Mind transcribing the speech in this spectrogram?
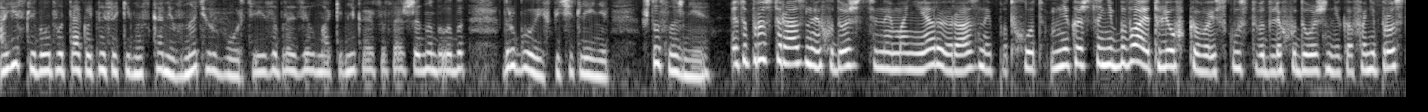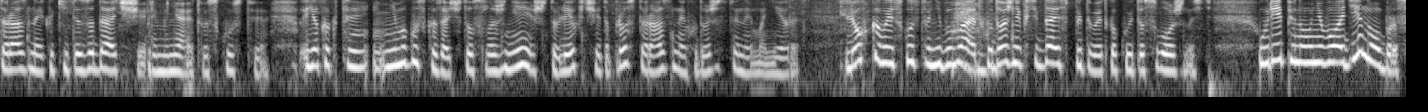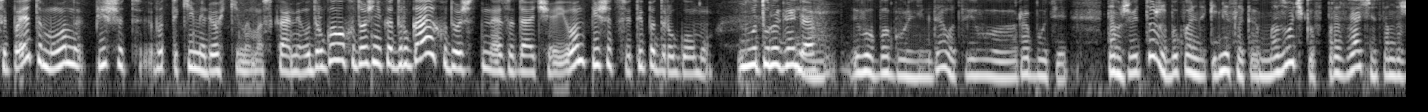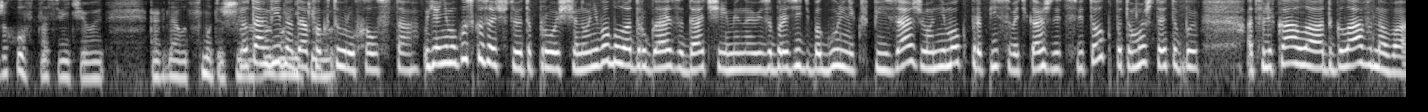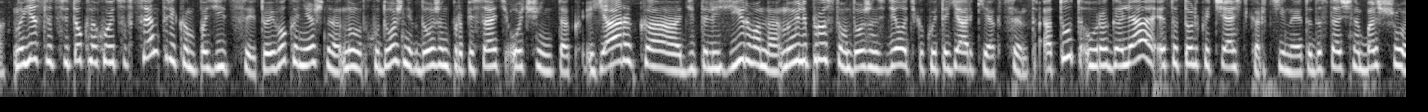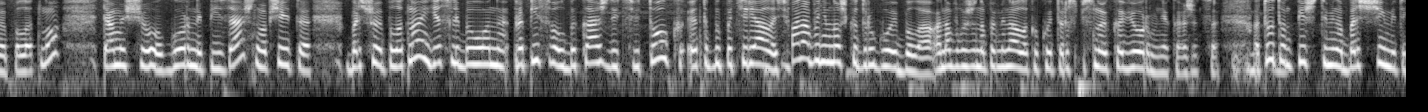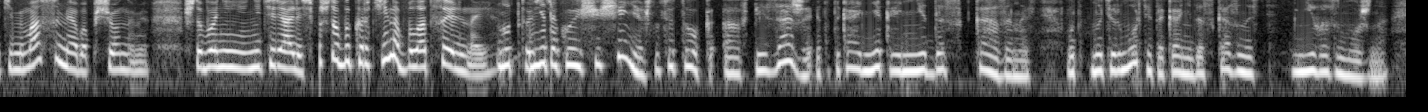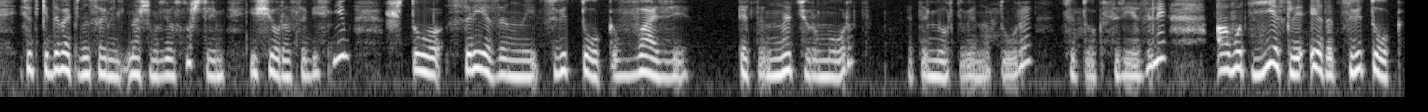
А если бы вот, вот так вот несколькими мазками в натюрморте изобразил маки, мне кажется, совершенно было бы другое впечатление. Что сложнее? Это просто разные художественные манеры, разный подход. Мне кажется, не бывает легкого искусства для художников. Они просто разные какие-то задачи применяют в искусстве. Я как-то не могу сказать, что сложнее, что легче. Это просто разные художественные манеры. Легкого искусства не бывает. Художник всегда испытывает какую-то сложность. У Репина у него один образ, и поэтому он пишет вот такими легкими мазками. У другого художника другая художественная задача, и он пишет цветы по-другому. Ну вот у Рогаля, да. его багульник, да, вот в его работе, там же ведь тоже буквально таки несколько мазочков прозрачных, там даже холст просвечивает, когда вот смотришь Ну там видно, да, его... фактуру холста. Я не могу сказать, что это проще, но у него была другая задача именно изобразить багульник в пейзаже. Он не мог прописывать каждый цветок, потому что это бы отвлекало от главного. Но если цветок находится в центре композиции, то его, конечно, ну, художник должен прописать очень так ярко, детализированно, ну или просто он должен сделать какой-то яркий акцент. А тут у Рогаля это только часть картины, это достаточно большое полотно, там еще горный пейзаж, ну вообще это большое полотно, и если бы он прописывал бы каждый цветок, это бы потерялось. Она бы немножко другой была, она бы уже напоминала какой-то расписной ковер, мне кажется. А тут он пишет именно большими такими массами обобщенными, чтобы они не терялись, чтобы картина была цельной. Ну, вот есть... мне такое ощущение, что цветок э, в пейзаже – это такая некая недосказанность. Вот в натюрморте такая недосказанность невозможна. И все-таки давайте мы с вами, нашим радиослушателям, еще раз объясним, что срезанный цветок в вазе – это натюрморт, это мертвая натура, цветок срезали. А вот если этот цветок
